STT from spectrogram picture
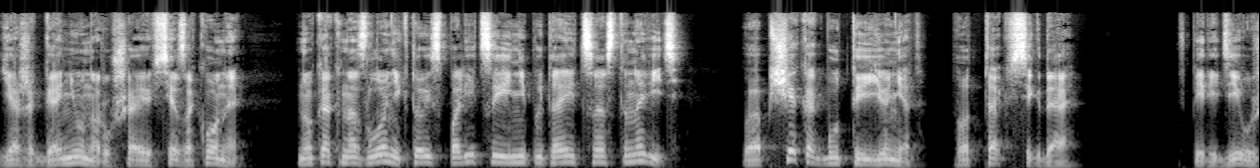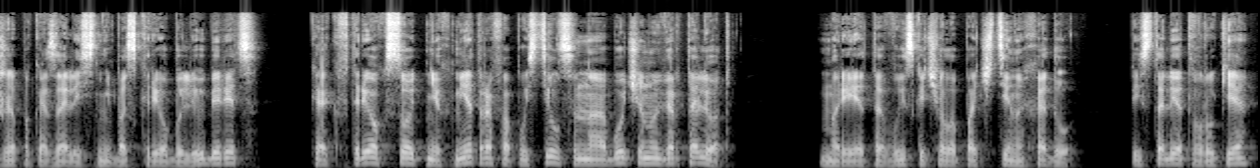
Я же гоню, нарушая все законы. Но как назло, никто из полиции не пытается остановить. Вообще как будто ее нет. Вот так всегда. Впереди уже показались небоскребы Люберец, как в трех сотнях метров опустился на обочину вертолет. Мариэта выскочила почти на ходу. Пистолет в руке.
